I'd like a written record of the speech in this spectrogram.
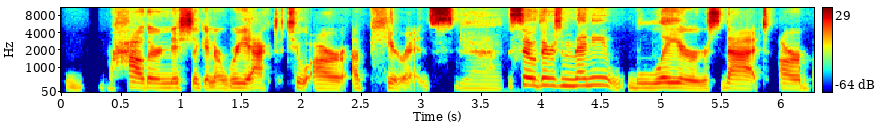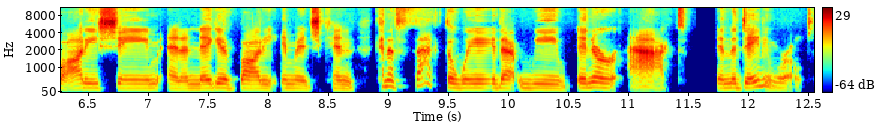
how they're initially going to react to our appearance. Yeah. So there's many layers that our body shame and a negative body image can can affect the way that we interact in the dating world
